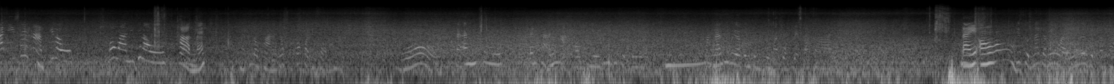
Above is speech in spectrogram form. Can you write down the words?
อันนี้ใช่หาดที่เรา เมื่อวานนี้ที่เราผ่านไหม หาที่เราผ่านแล้วก็ก็ไปอีกสองหาด โอ้แต่อันนี้คือเป็นหา อั ด นนี้หาดเขาคิวที่ที่สุดเลย อืม ทางนั้นที่เรือเป็นกลุ่มๆมาตกเปลี่ยนราคา ไหน อ๋อ ที่สุดน่าจะไม่ไหวเรื่องจุดราคา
